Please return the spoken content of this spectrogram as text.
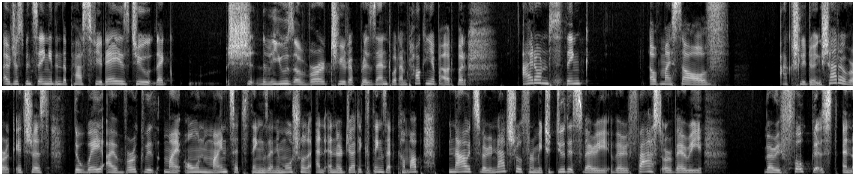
I've just been saying it in the past few days to like sh- use a word to represent what I'm talking about. But I don't think of myself actually doing shadow work. It's just the way I work with my own mindset things and emotional and energetic things that come up. Now it's very natural for me to do this very, very fast or very, very focused and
